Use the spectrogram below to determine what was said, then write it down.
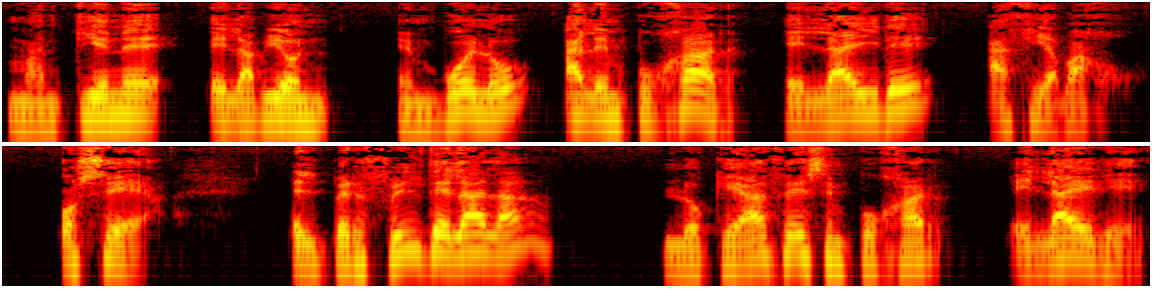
mantiene el avión en vuelo al empujar el aire hacia abajo. O sea, el perfil del ala lo que hace es empujar el aire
